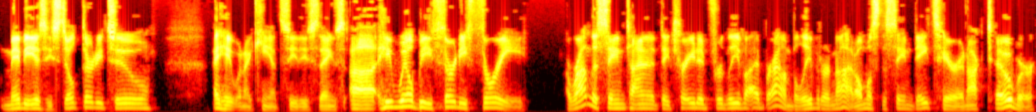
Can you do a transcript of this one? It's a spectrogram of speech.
maybe is he still 32? I hate when I can't see these things. Uh, he will be 33 around the same time that they traded for Levi Brown, believe it or not, almost the same dates here in October.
